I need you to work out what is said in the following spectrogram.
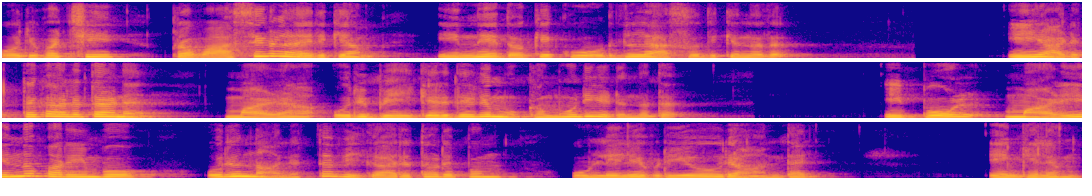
ഒരുപക്ഷെ പ്രവാസികളായിരിക്കാം ഇന്ന് ഇതൊക്കെ കൂടുതൽ ആസ്വദിക്കുന്നത്. ഈ അടുത്ത കാലത്താണ് മഴ ഒരു ഭീകരതയുടെ മുഖംമൂടി ഇടുന്നത്. ഇപ്പോൾ മഴയെന്ന് പറയുമ്പോൾ ഒരു നനുത്ത വികാരത്തോടൊപ്പം ഉള്ളിൽ എവിടെയോ ഒരു ആന്തൻ. എങ്കിലും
